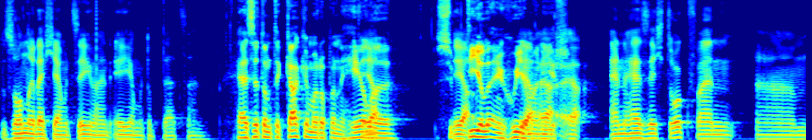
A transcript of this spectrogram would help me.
zonder dat jij moet zeggen van, hé, jij moet op tijd zijn. Hij zet hem te kakken, maar op een hele Ja. subtiele en goede Ja, manier. Ja, ja. En hij zegt ook van, ehm,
